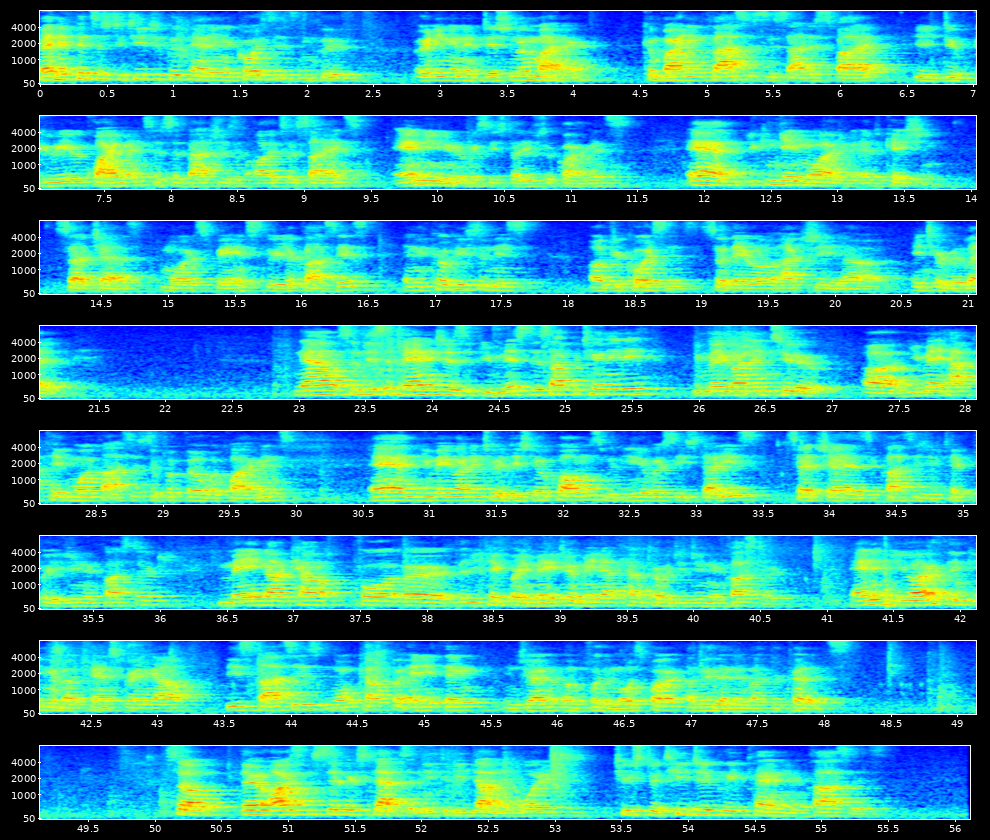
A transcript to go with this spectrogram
Benefits of strategically planning your courses include earning an additional minor, combining classes to satisfy your degree requirements such as a Bachelor's of Arts or Science and your university studies requirements, and you can gain more out of your education, such as more experience through your classes and the cohesiveness of your courses, so they will actually uh, interrelate. Now, some disadvantages if you miss this opportunity, you may run into, uh, you may have to take more classes to fulfill requirements, and you may run into additional problems with university studies, such as the classes you take for your junior cluster may not count for, or that you take for a major may not count towards your junior cluster. And if you are thinking about transferring out, these classes won't count for anything in general, for the most part, other than elective credits. So there are specific steps that need to be done in order to, strategically plan your classes.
